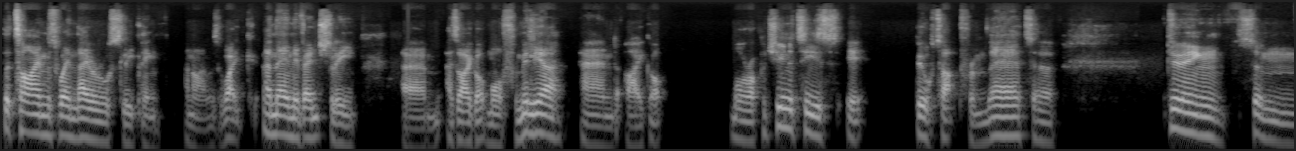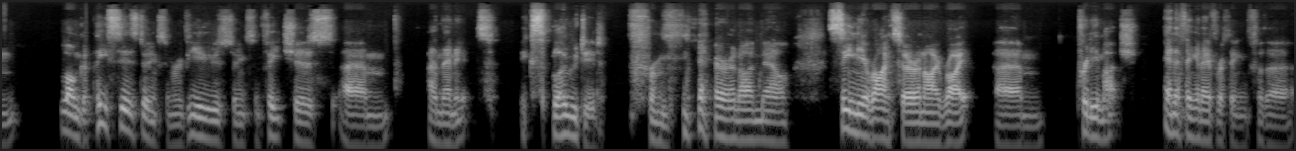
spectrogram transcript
the times when they were all sleeping and I was awake. And then eventually, um, as I got more familiar and I got more opportunities, it built up from there to doing some longer pieces, doing some reviews, doing some features, um, and then it exploded from there. And I'm now senior writer, and I write um, pretty much anything and everything for the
